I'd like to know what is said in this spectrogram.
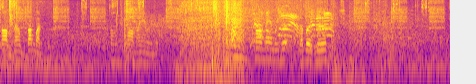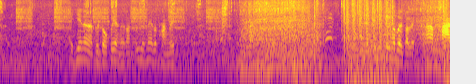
ซ่อมนะผมซ่อมก่อนพ่อแม่มึงพ่อแม่มึงเถอะระเบิดมือไอ้เหี้ยนั่นน่ะเป็นตัวเคลี้ยงเลยก่อนอุ้ยแม่รถถังเล็กที่เครื่องระเบิดก่อนเลยถ้าลำคาญ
